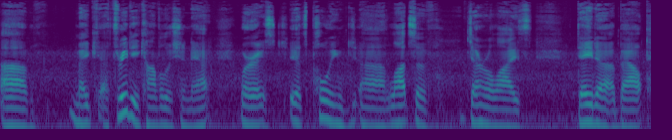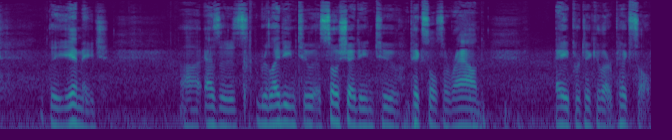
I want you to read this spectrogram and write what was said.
um, make a 3D convolution net where it's it's pulling uh, lots of generalized data about the image uh, as it is relating to associating to pixels around a particular pixel.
